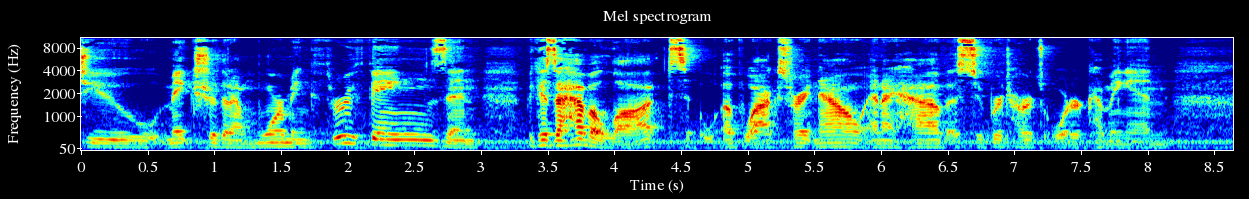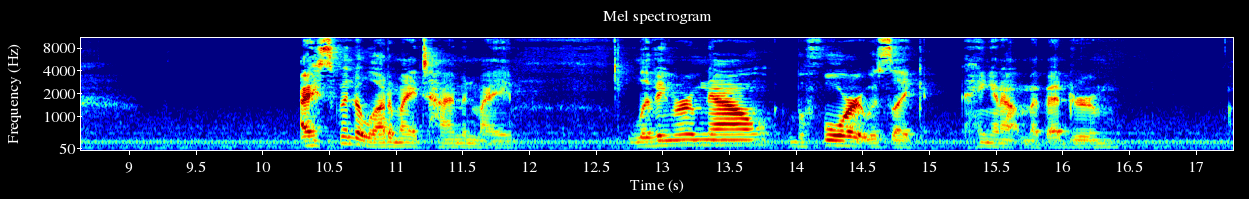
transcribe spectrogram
to make sure that I'm warming through things and because I have a lot of wax right now and I have a Super Tarts order coming in I spend a lot of my time in my living room now. Before it was like hanging out in my bedroom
